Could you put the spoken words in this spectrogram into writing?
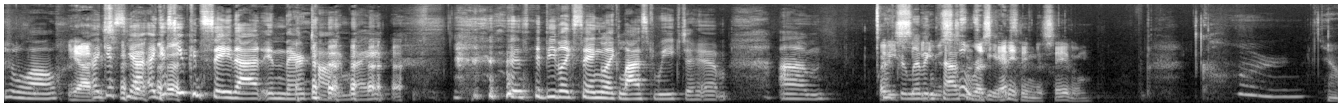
well Yeah, i I guess guess- yeah i guess you can say that in their time right it'd be like saying like last week to him um but after he's, living he would still thousands of risk years. anything to save him. Karn, yeah.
